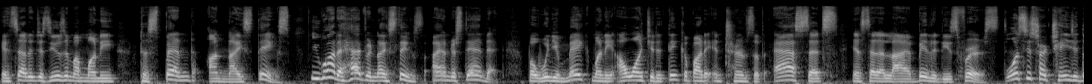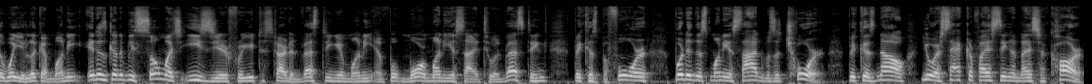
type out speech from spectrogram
instead of just using my money to spend on nice things. You want to have your nice things, I understand that. But when you make money, I want you to think about it in terms of assets instead of liabilities first. Once you start changing the way you look at money, it is going to be so much easier for you to start investing your money and put more money aside to investing because before, putting this money aside was a chore because now you are sacrificing a nicer car,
